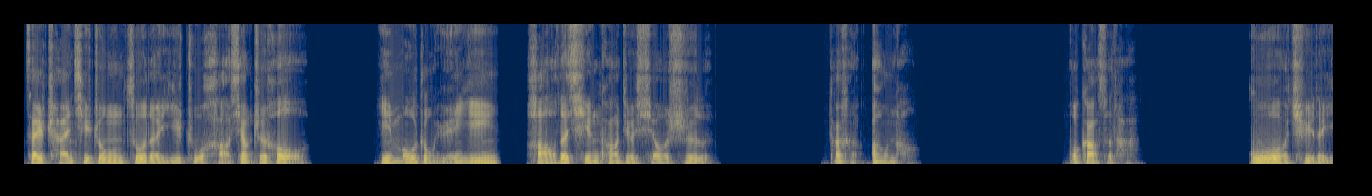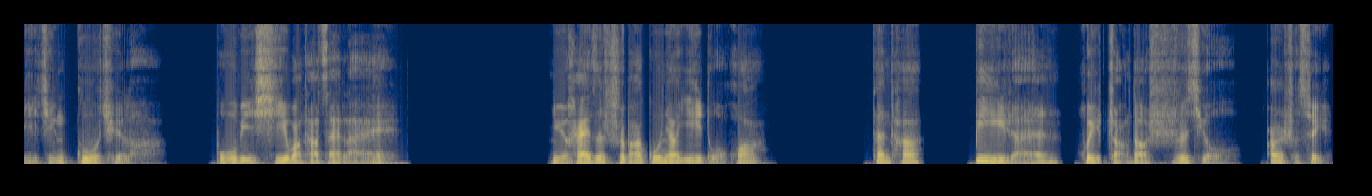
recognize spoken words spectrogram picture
在禅期中做的一炷好香之后，因某种原因，好的情况就消失了。她很懊恼。我告诉她，过去的已经过去了，不必希望它再来。女孩子十八姑娘一朵花，但她必然会长到十九、二十岁。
